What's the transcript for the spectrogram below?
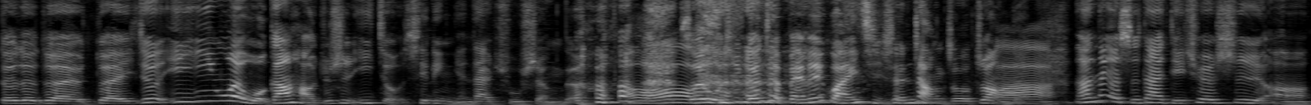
对对对对，就因因为我刚好就是一九七零年代出生的，哦、所以我是跟着北美馆一起生长茁壮的。哇 那那个时代的确是，呃，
